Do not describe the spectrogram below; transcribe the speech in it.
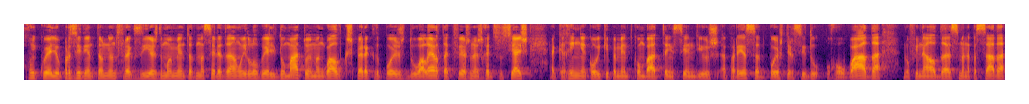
Rui Coelho, presidente da União de Freguesias de Momento de Maceiradão e Lobelho do Mato, em Mangualde, que espera que depois do alerta que fez nas redes sociais, a carrinha com o equipamento de combate a incêndios apareça depois de ter sido roubada. No final da semana passada,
